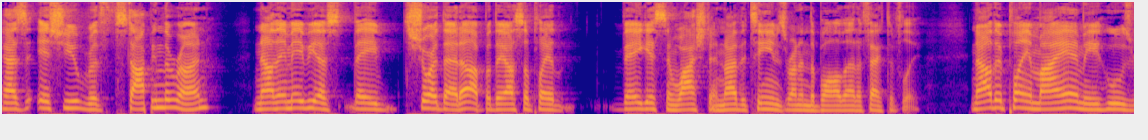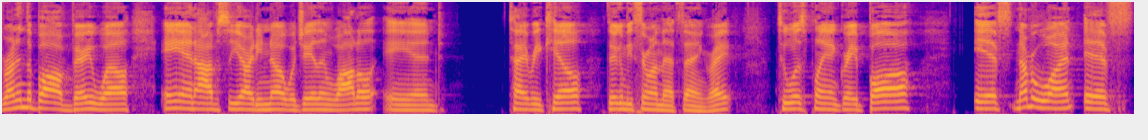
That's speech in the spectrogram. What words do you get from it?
has issue with stopping the run. Now they maybe have, they shored that up, but they also played Vegas and Washington. Neither team's running the ball that effectively. Now they're playing Miami, who's running the ball very well. And obviously, you already know with Jaylen Waddle and Tyreek Hill, they're to be throwing that thing, right? Tua's playing great ball. If, number one, if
